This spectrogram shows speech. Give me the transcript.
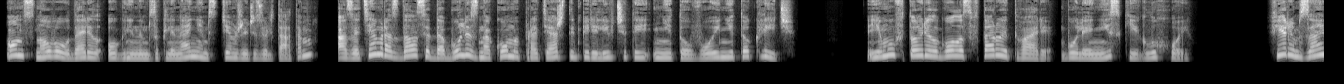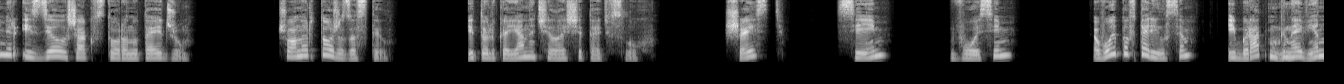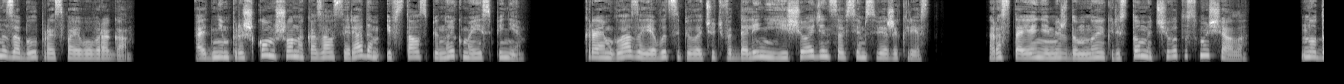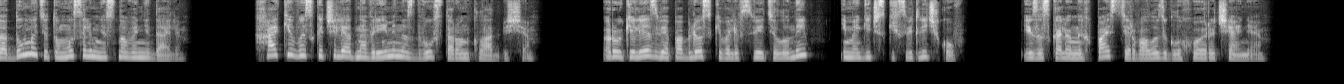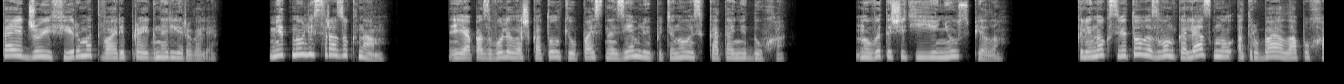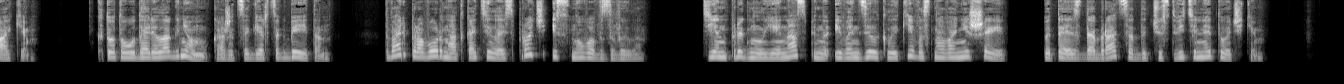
Он снова ударил огненным заклинанием с тем же результатом, а затем раздался до боли знакомый протяжный переливчатый не то вой, не то клич. Ему вторил голос второй твари, более низкий и глухой. Фирм замер и сделал шаг в сторону Тайджу. Шонер тоже застыл. И только я начала считать вслух. Шесть, семь, восемь. Вой повторился, и брат мгновенно забыл про своего врага. Одним прыжком Шон оказался рядом и встал спиной к моей спине. Краем глаза я выцепила чуть в отдалении еще один совсем свежий крест. Расстояние между мной и крестом от чего-то смущало. Но додумать эту мысль мне снова не дали. Хаки выскочили одновременно с двух сторон кладбища. Руки лезвия поблескивали в свете луны и магических светлячков. Из оскаленных пастей рвалось глухое рычание. Тайджу и фирма твари проигнорировали. Метнулись сразу к нам. Я позволила шкатулке упасть на землю и потянулась к катане духа. Но вытащить ее не успела. Клинок святого звонко лязгнул, отрубая лапу Хаки. Кто-то ударил огнем, кажется, герцог Бейтон. Тварь проворно откатилась прочь и снова взвыла. Тьен прыгнул ей на спину и вонзил клыки в основании шеи, пытаясь добраться до чувствительной точки.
